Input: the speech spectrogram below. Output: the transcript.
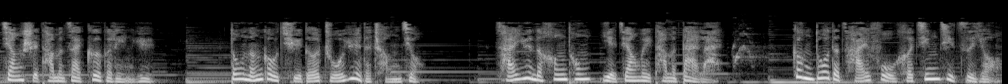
将使他们在各个领域都能够取得卓越的成就。财运的亨通也将为他们带来更多的财富和经济自由。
